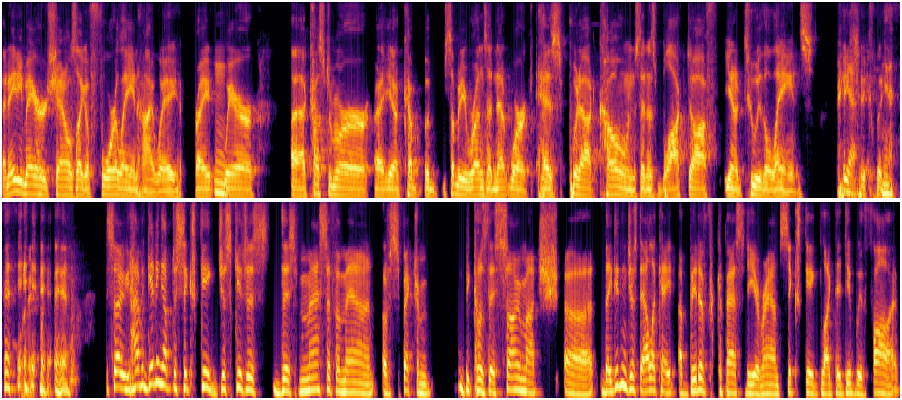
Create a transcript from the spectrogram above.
an 80 megahertz channel is like a four lane highway, right? Mm. Where a customer, uh, you know, somebody runs a network has put out cones and has blocked off, you know, two of the lanes, basically. Yeah. right. So having getting up to six gig just gives us this massive amount of spectrum because there's so much. Uh, they didn't just allocate a bit of capacity around six gig like they did with five,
